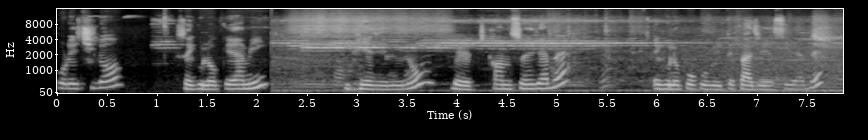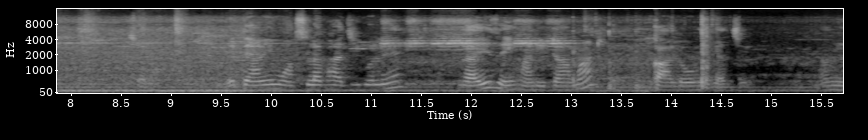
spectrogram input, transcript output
পড়েছিল। সেগুলোকে আমি ভেজে নিলাম, ব্রেড কামস হয়ে যাবে। এগুলো পকুড়িতে কাজে এসে যাবে। এতে আমি মশলা ভাজি বলে গাইজ এই হাঁড়িটা আমার কালো হয়ে গেছে। আমি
